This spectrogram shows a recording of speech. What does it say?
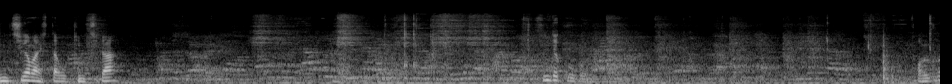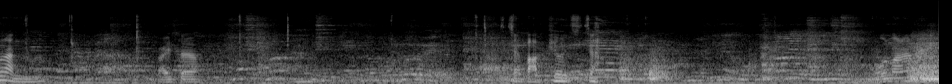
김치가 맛있다고? 김치가? 순댓국은 얼굴은 안 나와 맛있어요. 진짜 마표 진짜. 먹을만하네.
